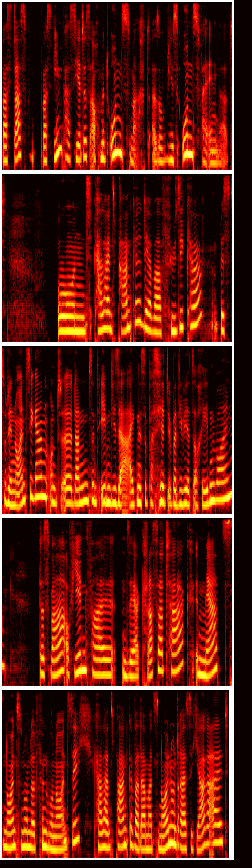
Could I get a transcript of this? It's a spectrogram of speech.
was das, was ihm passiert ist, auch mit uns macht, also wie es uns verändert. Und Karl-Heinz Pahnke, der war Physiker bis zu den 90ern und äh, dann sind eben diese Ereignisse passiert, über die wir jetzt auch reden wollen. Das war auf jeden Fall ein sehr krasser Tag im März 1995. Karl-Heinz Pahnke war damals 39 Jahre alt.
